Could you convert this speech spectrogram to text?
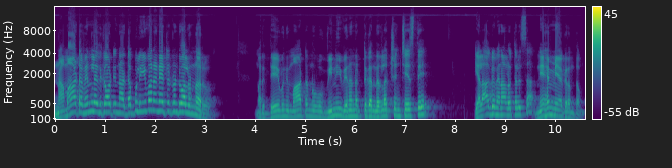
నా మాట వినలేదు కాబట్టి నా డబ్బులు ఇవ్వననేటటువంటి వాళ్ళు ఉన్నారు. మరి దేవుని మాట నువ్వు విని విననట్టుగా నిర్లక్ష్యం చేస్తే ఎలాగ వినాలో తెలుసా? నేహమ్య గ్రంథం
